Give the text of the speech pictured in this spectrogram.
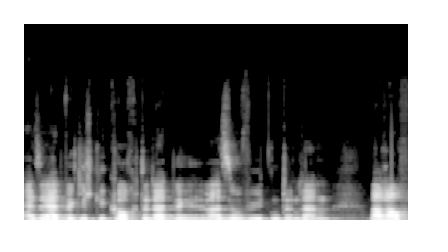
also er hat wirklich gekocht und hat, war so wütend und dann war er auf,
